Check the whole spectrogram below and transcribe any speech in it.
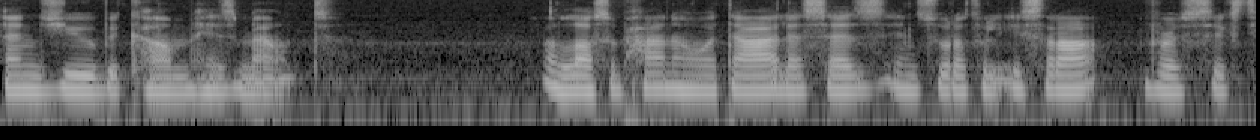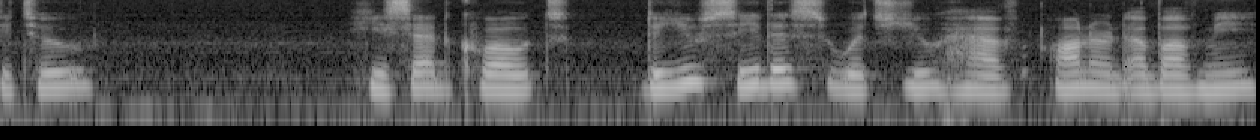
and you become his mount. Allah subhanahu wa ta'ala says in Surah Al Isra, verse 62, He said, quote, Do you see this which you have honored above me?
